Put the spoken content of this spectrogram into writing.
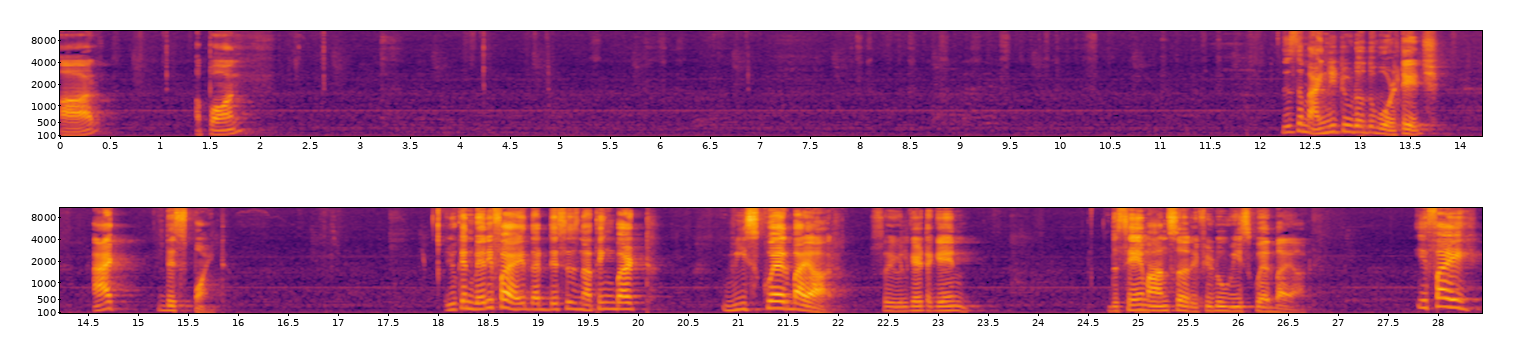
R upon This is the magnitude of the voltage at this point. You can verify that this is nothing but V square by R. So, you will get again the same answer if you do V square by R. If I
